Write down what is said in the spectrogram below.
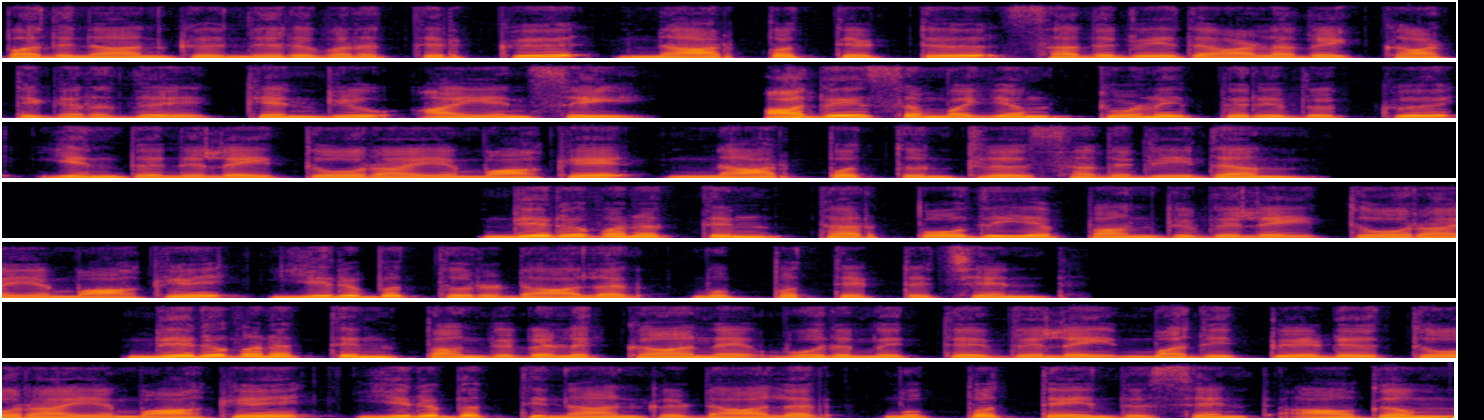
பதினான்கு நிறுவனத்திற்கு நாற்பத்தெட்டு சதவீத அளவை காட்டுகிறது கென்வியூ ஐஎன்சி. அதே சமயம் துணைப்பிரிவுக்கு இந்த நிலை தோராயமாக நாற்பத்தொன்று சதவீதம். நிறுவனத்தின் தற்போதைய பங்கு விலை தோராயமாக இருபத்தொரு டாலர் முப்பத்தெட்டு சென்ட். நிறுவனத்தின் பங்குகளுக்கான ஒருமித்த விலை மதிப்பீடு தோராயமாக இருபத்தி நான்கு டாலர் முப்பத்தைந்து சென்ட் ஆகும்.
